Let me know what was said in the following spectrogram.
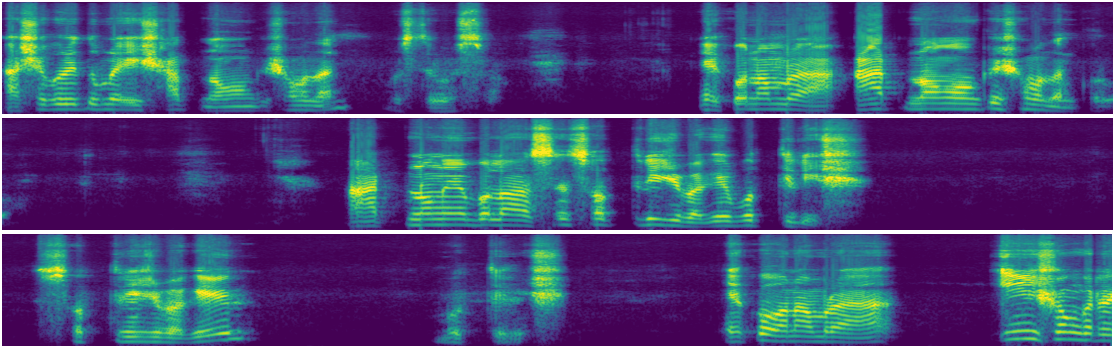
আশা করি তোমরা এই সাত নং অঙ্কের সমাধান বুঝতে পারছ। এখন আমরা আট নং অঙ্কের সমাধান করব। আট নং এ বলা আছে ছত্রিশ ভাগের বত্রিশ। ছত্রিশ ভাগের বত্রিশ। এখন আমরা এই সংখ্যাটা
